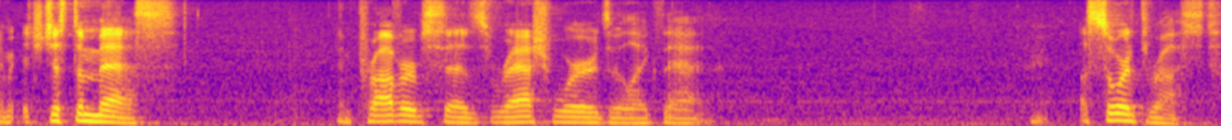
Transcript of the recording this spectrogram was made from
I mean, it's just a mess. And Proverbs says rash words are like that a sword thrust.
